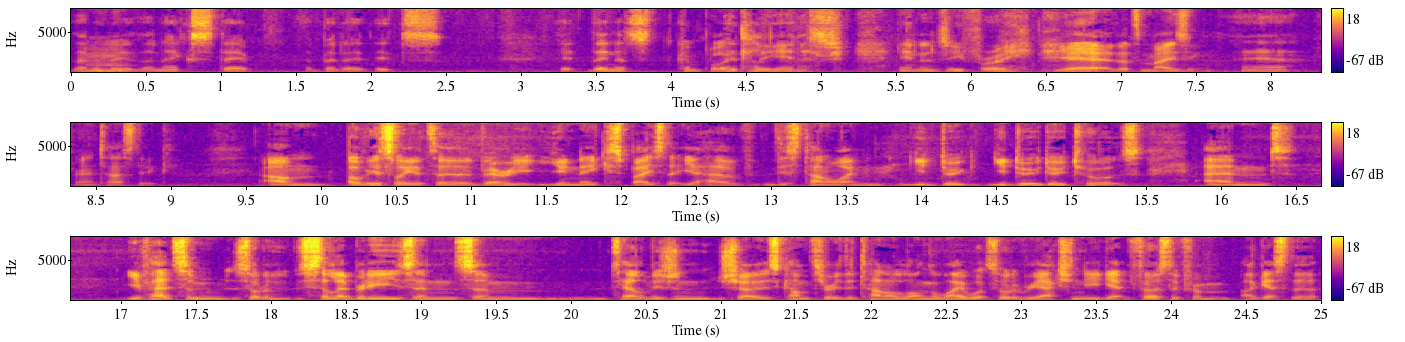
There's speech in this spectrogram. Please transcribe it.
that'd be Mm. the next step. But it, it's it, then it's completely energy energy free. Yeah, that's amazing. Yeah. Fantastic. Um, obviously, it's a very unique space that you have this tunnel, and you do you do do tours, and you've had some sort of celebrities and some television shows come through the tunnel along the way. What sort of reaction do you get? Firstly, from I guess the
